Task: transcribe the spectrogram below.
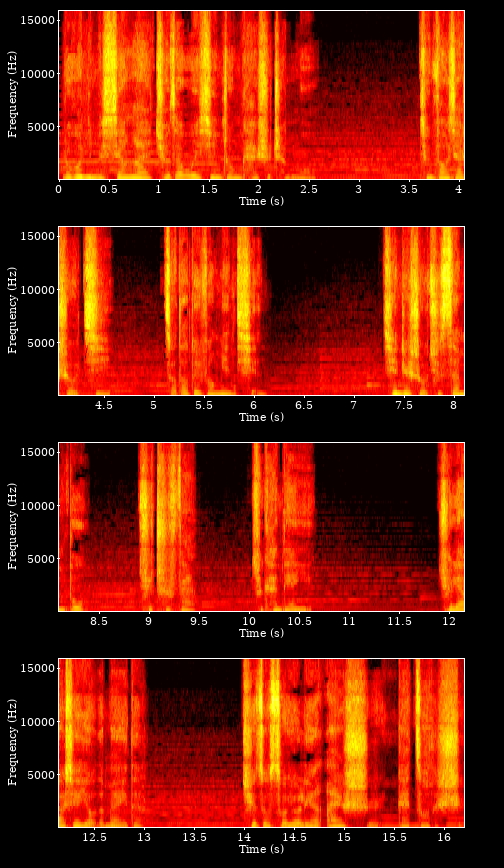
如果你们相爱却在微信中开始沉默，请放下手机，走到对方面前，牵着手去散步，去吃饭，去看电影，去聊些有的没的，去做所有恋爱时该做的事。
